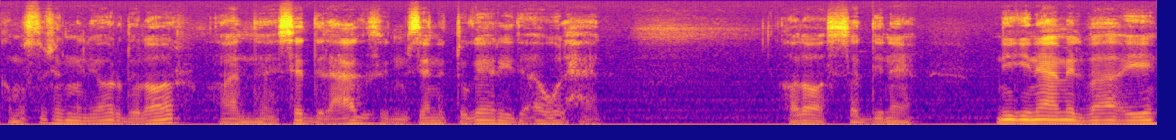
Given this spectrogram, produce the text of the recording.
خمستاشر مليار دولار هنسد العجز الميزان التجاري ده أول حاجة. خلاص سديناه. نيجي نعمل بقى إيه؟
